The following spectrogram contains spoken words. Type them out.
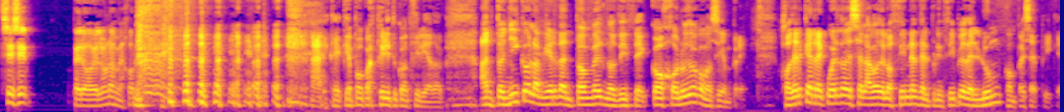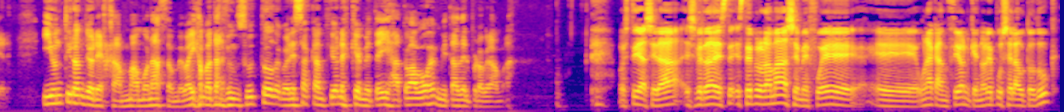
Sí, sí, pero el uno es mejor. Ay, qué, qué poco espíritu conciliador. Antoñico, la mierda en Tombes, nos dice, cojonudo como siempre. Joder, que recuerdo ese lago de los cisnes del principio del Loom con PS Speaker. Y un tirón de orejas, mamonazo, me vais a matar de un susto con esas canciones que metéis a toda voz en mitad del programa. Hostia, será. Es verdad, este, este programa se me fue eh, una canción que no le puse el autoduc.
